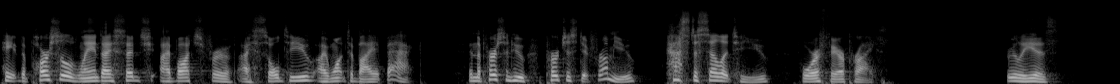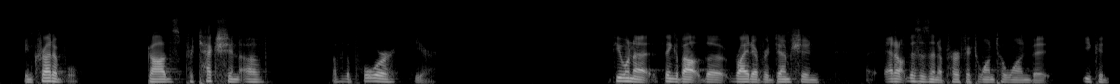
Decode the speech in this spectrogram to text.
"Hey, the parcel of land I said I bought for, I sold to you, I want to buy it back." And the person who purchased it from you has to sell it to you for a fair price. It really is incredible. God's protection of, of the poor here. If you want to think about the right of redemption, I don't, this isn't a perfect one to one, but you could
